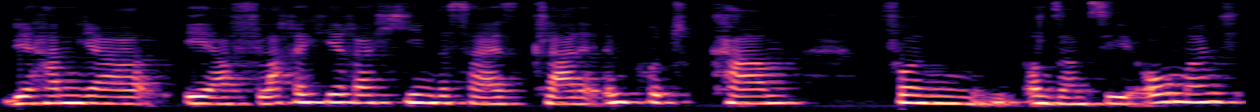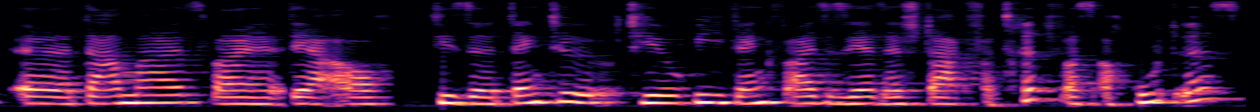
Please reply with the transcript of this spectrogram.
Wir haben ja eher flache Hierarchien. Das heißt, klar, der Input kam von unserem CEO manch, äh, damals, weil der auch diese Denktheorie, Denkweise sehr, sehr stark vertritt, was auch gut ist.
